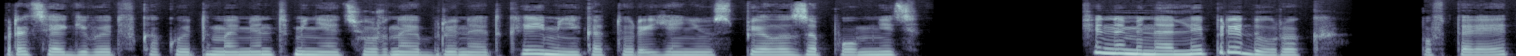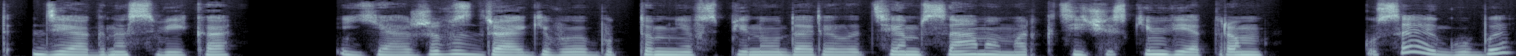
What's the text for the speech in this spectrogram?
протягивает в какой-то момент миниатюрная брюнетка, имени которой я не успела запомнить. «Феноменальный придурок», — повторяет диагноз Вика. Я же вздрагиваю, будто мне в спину ударило тем самым арктическим ветром. Кусая губы,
